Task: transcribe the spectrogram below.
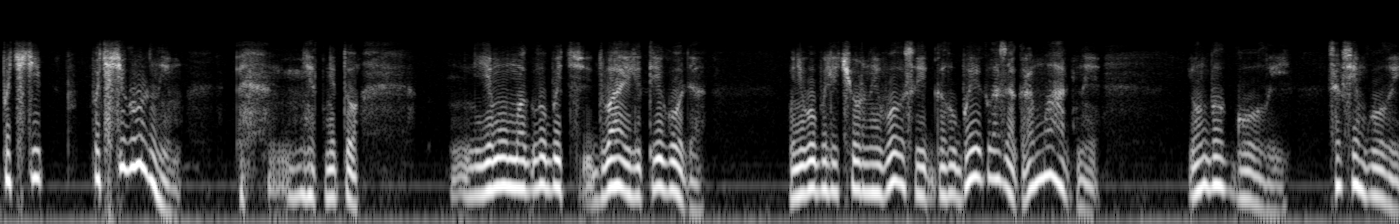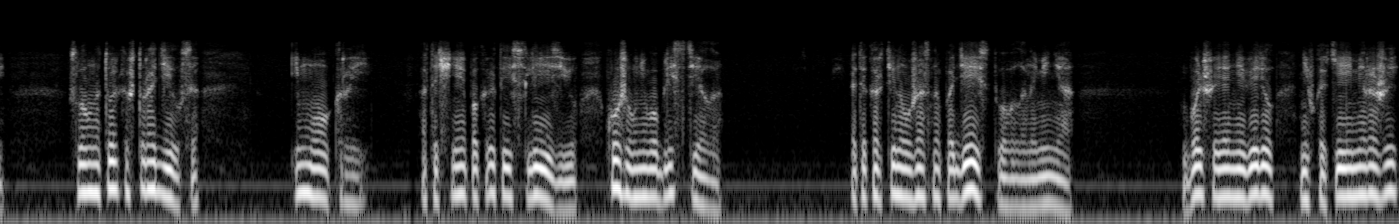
почти, почти грудным. Нет, не то. Ему могло быть два или три года. У него были черные волосы и голубые глаза, громадные. И он был голый, совсем голый, словно только что родился, и мокрый, а точнее покрытый слизью. Кожа у него блестела. Эта картина ужасно подействовала на меня. Больше я не верил ни в какие миражи,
